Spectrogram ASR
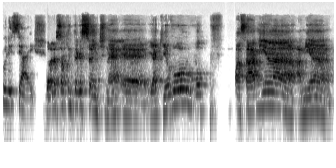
policiais. Olha só que interessante, né? É, e aqui eu vou, vou, passar a minha a minha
